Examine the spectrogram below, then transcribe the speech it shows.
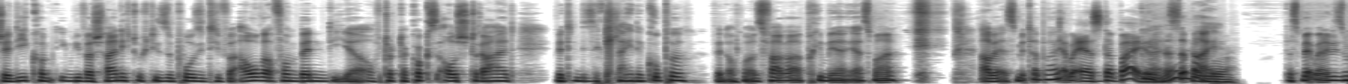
JD kommt irgendwie wahrscheinlich durch diese positive Aura von Ben, die er auf Dr. Cox ausstrahlt, mit in diese kleine Gruppe, wenn auch nur als Fahrer primär erstmal. Aber er ist mit dabei. Aber er ist dabei. Genau, er ne? ist dabei. Also, Das merkt man in diesem,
